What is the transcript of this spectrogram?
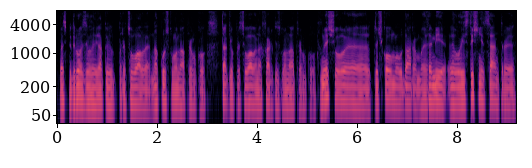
спецпідрозділи, як і працювали на Курському напрямку, так і працювали на Харківському напрямку. Знищували точковими ударами самі логістичні центри.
